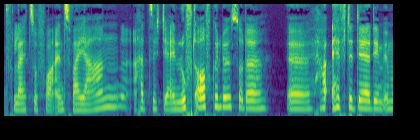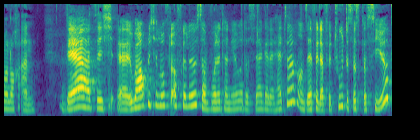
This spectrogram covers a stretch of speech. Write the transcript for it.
vielleicht so vor ein, zwei Jahren. Hat sich der in Luft aufgelöst oder äh, heftet der dem immer noch an? Der hat sich äh, überhaupt nicht in Luft aufgelöst, obwohl Netanyahu das sehr gerne hätte und sehr viel dafür tut, dass das passiert.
